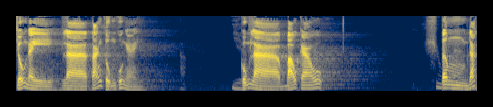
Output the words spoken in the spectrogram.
Chỗ này là tán tụng của Ngài Cũng là báo cáo Tâm đắc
